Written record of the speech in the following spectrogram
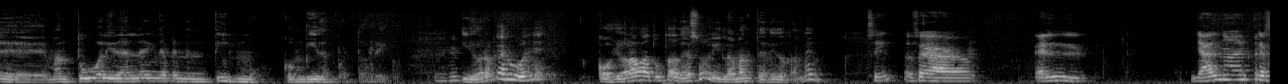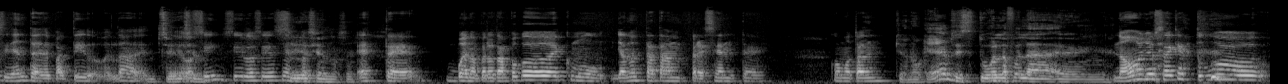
Eh, mantuvo el ideal del independentismo con vida en Puerto Rico. Y yo creo que Rubén eh, cogió la batuta de eso y lo ha mantenido también. Sí, o sea, él. Ya él no es presidente del partido, ¿verdad? Sí, o sí. sí, sí, lo sigue siendo. Sigue siendo, sí. Este, bueno, pero tampoco es como, ya no está tan presente como tal. Yo no qué, si estuvo en la... Fue la en- No, yo sé que estuvo,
